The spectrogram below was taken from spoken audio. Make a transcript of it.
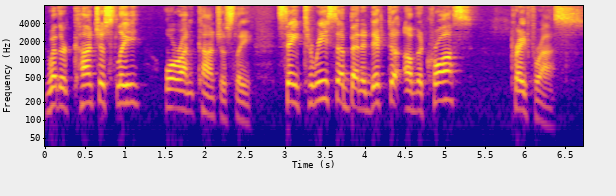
whether consciously or unconsciously. St. Teresa Benedicta of the Cross, pray for us.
